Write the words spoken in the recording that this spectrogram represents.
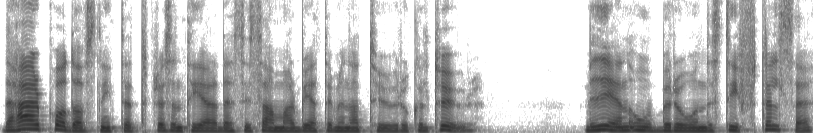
Det här poddavsnittet presenterades i samarbete med Natur och kultur. Vi är en oberoende stiftelse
